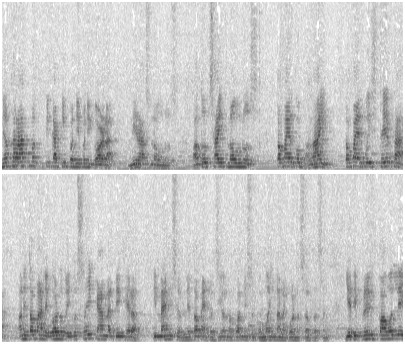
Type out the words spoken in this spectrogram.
नकारात्मक टिका टिप्पणी पनि गर्ला। निराश नहुनुहोस् हतोत्साहित नहुनुहोस्। तपाईँहरूको भलाइ तपाईँहरूको स्थिरता अनि तपाईँहरूले गर्नुभएको सही कामलाई देखेर ती मानिसहरूले तपाईँहरूको जीवनमा परमेश्वरको महिमालाई गर्न सक्दछन्। यदि प्रेरित पावलले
